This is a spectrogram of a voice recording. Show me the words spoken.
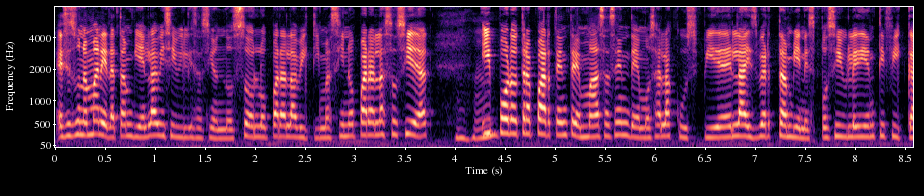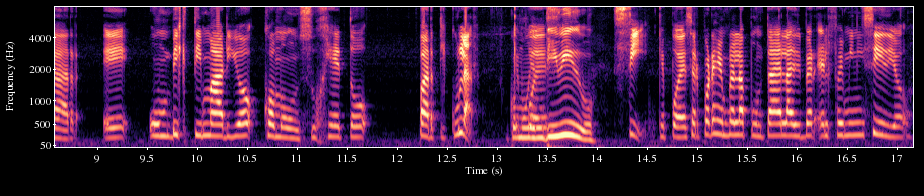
Esa es una manera también la visibilización no solo para la víctima, sino para la sociedad. Y por otra parte, entre más ascendemos a la cúspide del iceberg, también es posible identificar eh, un victimario como un sujeto particular. Como individuo. Sí, que puede ser, por ejemplo, en la punta del iceberg el feminicidio,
